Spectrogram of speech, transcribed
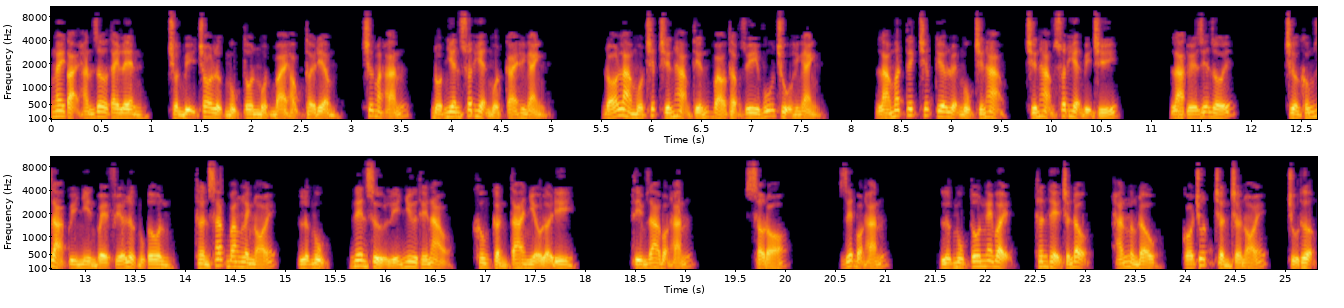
ngay tại hắn giơ tay lên, chuẩn bị cho lực mục tôn một bài học thời điểm, trước mặt hắn, đột nhiên xuất hiện một cái hình ảnh. Đó là một chiếc chiến hạm tiến vào thập duy vũ trụ hình ảnh. Là mất tích trước kia luyện ngục chiến hạm chiến hạm xuất hiện vị trí. Là thuế diễn giới. Trường khống giả quỳ nhìn về phía lực mục tôn, thần sắc băng lanh nói, lực mục, nên xử lý như thế nào? Không cần ta nhiều lời đi. Tìm ra bọn hắn. Sau đó, giết bọn hắn. Lực mục tôn nghe vậy, thân thể chấn động, hắn ngẩng đầu, có chút chần trờ nói, chủ thượng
